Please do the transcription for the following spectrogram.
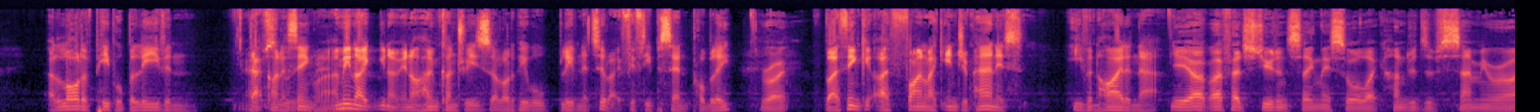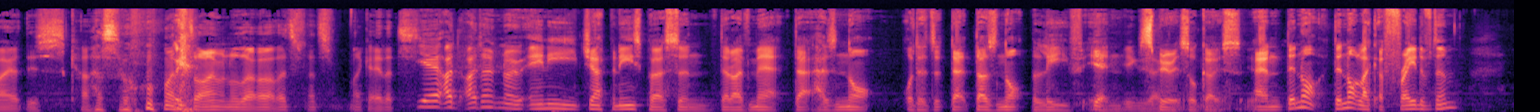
a lot of people believe in that kind of Absolutely, thing. man, Right? I mean, like you know, in our home countries, a lot of people believe in it too, like fifty percent probably. Right. But I think I find like in Japan, it's even higher than that. Yeah, I've, had students saying they saw like hundreds of samurai at this castle one time, and I was like, "Oh, that's that's okay. That's Yeah, I, I don't know any Japanese person that I've met that has not or does that does not believe Yeah, in exactly. spirits or ghosts, yeah. and they're not they're not like afraid of them.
